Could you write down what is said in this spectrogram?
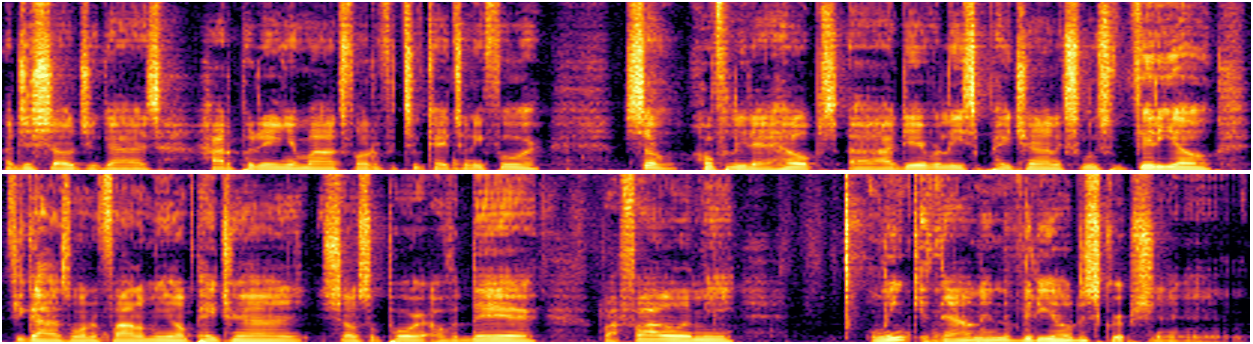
I just showed you guys how to put it in your mods folder for 2K24. So hopefully that helps. Uh, I did release a Patreon exclusive video. If you guys want to follow me on Patreon, show support over there by following me. Link is down in the video description.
